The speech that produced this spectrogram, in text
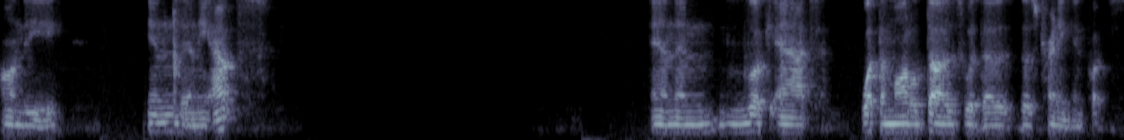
on the ins and the outs. And then look at what the model does with the, those training inputs.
